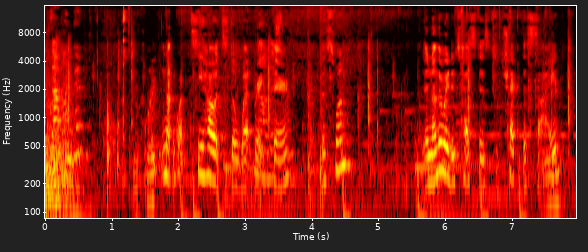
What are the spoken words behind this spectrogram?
Is that one good? Not quite. Not quite. See how it's still wet right No, this there? one. This one? Another way to test is to check the side. No, not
